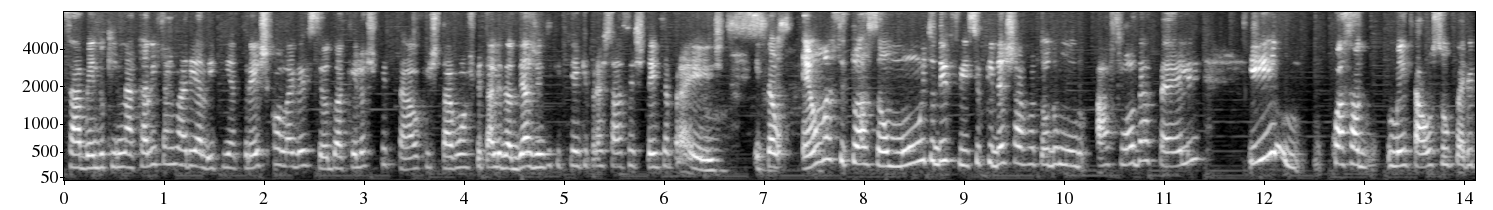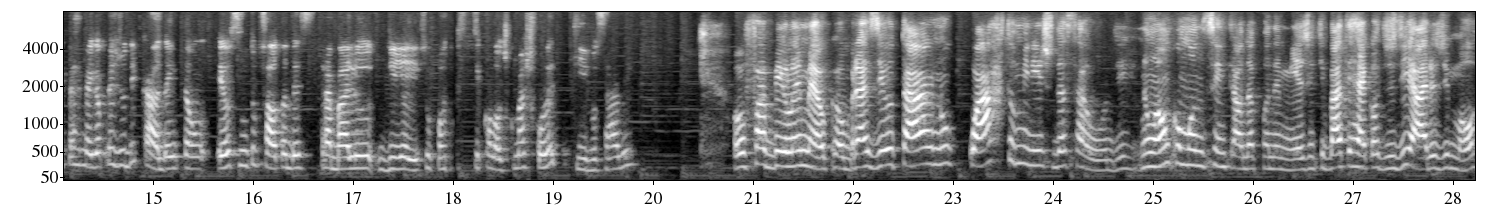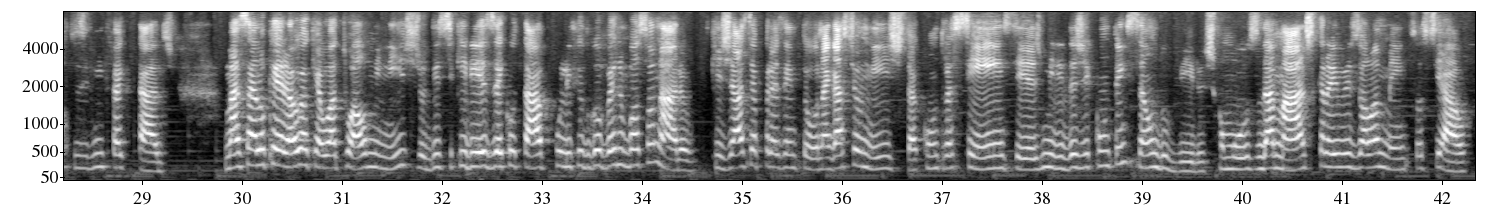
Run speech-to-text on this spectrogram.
sabendo que naquela enfermaria ali tinha três colegas seus daquele hospital que estavam hospitalizados e a gente que tinha que prestar assistência para eles. Nossa. Então, é uma situação muito difícil que deixava todo mundo à flor da pele e com a saúde mental super, hiper, mega prejudicada. Então, eu sinto falta desse trabalho de suporte psicológico mais coletivo, sabe? Ô Fabiola e Melka, o Brasil está no quarto ministro da Saúde. Não é um comando central da pandemia. A gente bate recordes diários de mortos e de infectados. Marcelo Queiroga, que é o atual ministro, disse que iria executar a política do governo Bolsonaro, que já se apresentou negacionista contra a ciência e as medidas de contenção do vírus, como o uso da máscara e o isolamento social.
